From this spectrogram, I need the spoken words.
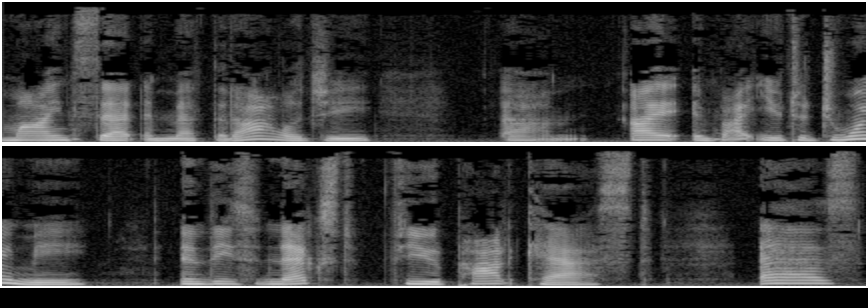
mindset and methodology, um, I invite you to join me in these next few podcasts as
